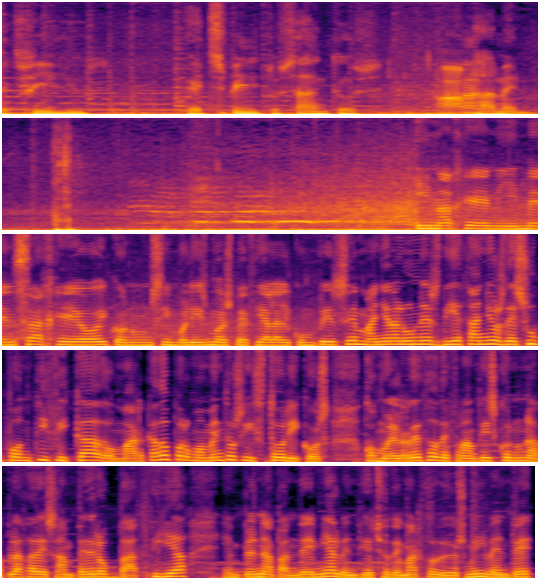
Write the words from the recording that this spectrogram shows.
et Filius, et Spiritus Sanctus. Amén. Imagen y mensaje hoy con un simbolismo especial al cumplirse mañana lunes 10 años de su pontificado, marcado por momentos históricos, como el rezo de Francisco en una plaza de San Pedro vacía en plena pandemia el 28 de marzo de 2020,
